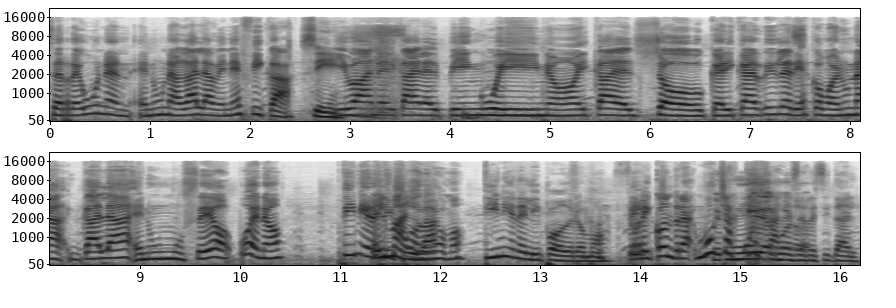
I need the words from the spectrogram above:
se reúnen en una gala benéfica. Sí. Y van, y caen el pingüino, y cae el Joker, y cae Riddler, y es como en una gala, en un museo. Bueno, Tini en el, El Malva. hipódromo. Tini en el hipódromo. Recontra. Muchas de quejas de, acuerdo. ese recital.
